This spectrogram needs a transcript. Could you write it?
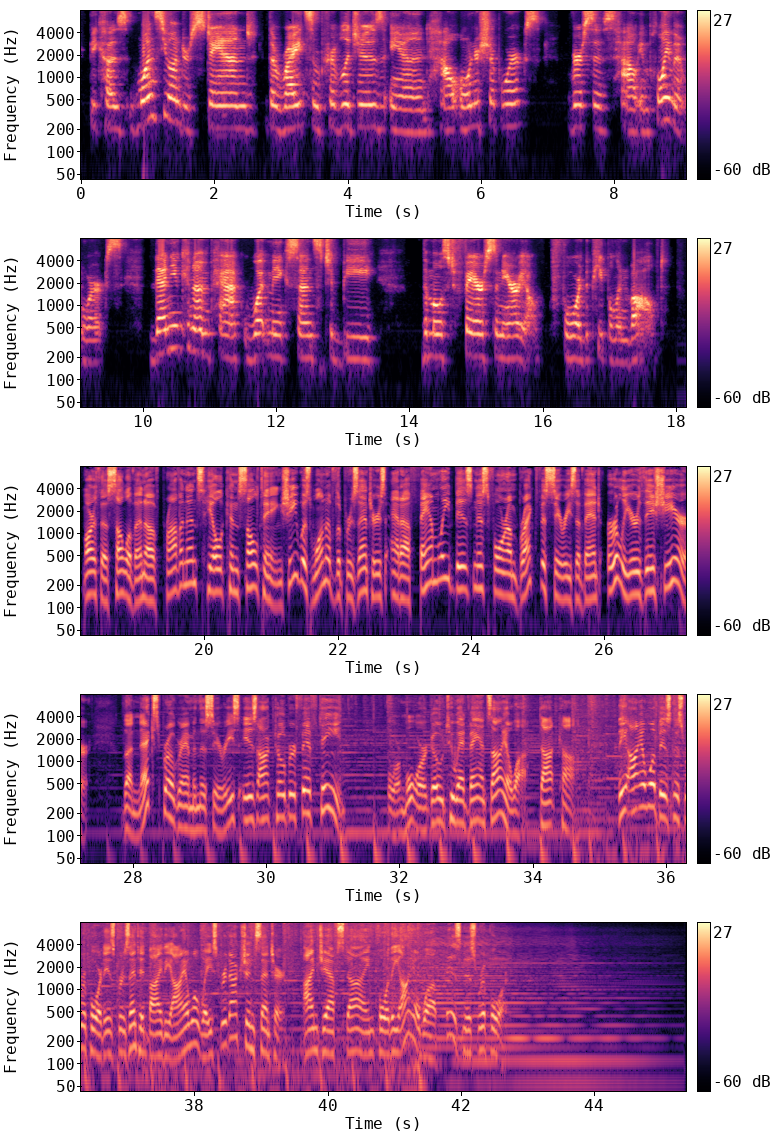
Because once you understand the rights and privileges and how ownership works versus how employment works, then you can unpack what makes sense to be the most fair scenario for the people involved. Martha Sullivan of Provenance Hill Consulting. She was one of the presenters at a Family Business Forum Breakfast Series event earlier this year. The next program in the series is October 15th. For more, go to advanceiowa.com. The Iowa Business Report is presented by the Iowa Waste Reduction Center. I'm Jeff Stein for the Iowa Business Report.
